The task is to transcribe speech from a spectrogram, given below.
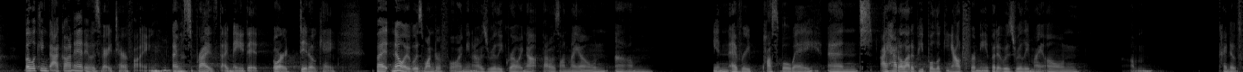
but looking back on it, it was very terrifying. Mm-hmm. I'm surprised I made it or did okay. But no, it was wonderful. I mean, I was really growing up. I was on my own. Um, in every possible way. And I had a lot of people looking out for me, but it was really my own um, kind of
